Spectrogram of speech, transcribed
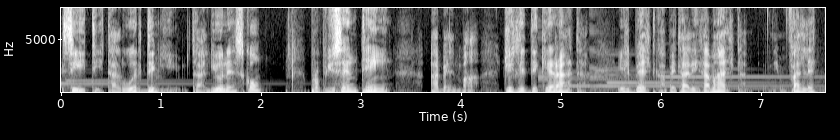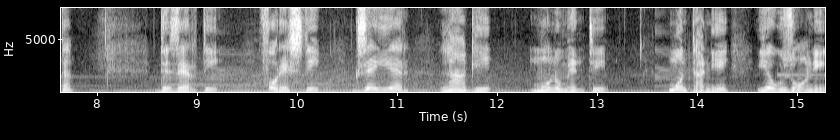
siti tal-wirdinji tal-UNESCO propju sentejn qabel ma ġiet iddikjerata il-belt kapitali ta' Malta, Valletta, deżerti, foresti, gżejjer, lagi, monumenti, muntanji jew żoni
